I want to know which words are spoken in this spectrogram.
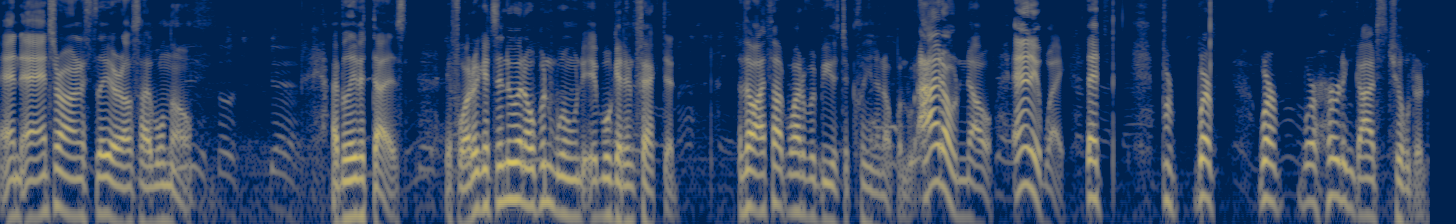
And answer honestly, or else I will know. I believe it does. If water gets into an open wound, it will get infected. Though I thought water would be used to clean an open wound. I don't know. Anyway, that's we're we're we're hurting God's children.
